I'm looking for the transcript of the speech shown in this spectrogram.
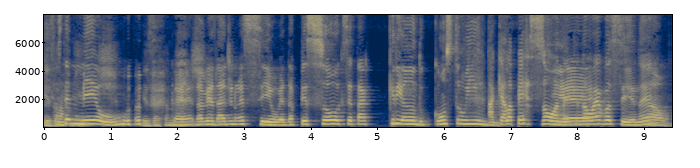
Exatamente. Isso é meu. Exatamente. É, na verdade não é seu, é da pessoa que você está criando, construindo. Aquela persona que, é... que, não é você, né? Não,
